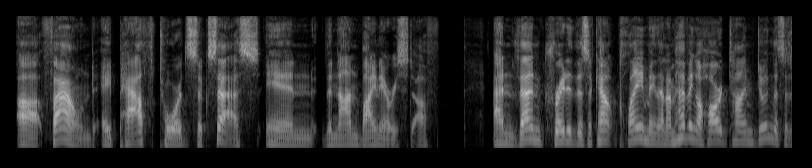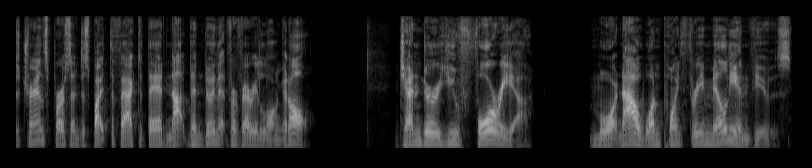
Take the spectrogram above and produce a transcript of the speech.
uh, found a path towards success in the non binary stuff and then created this account claiming that I'm having a hard time doing this as a trans person, despite the fact that they had not been doing that for very long at all. Gender euphoria, more now 1.3 million views.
